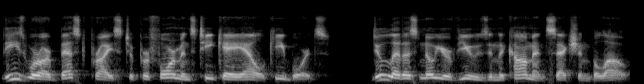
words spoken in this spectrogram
These were our best price to performance TKL keyboards. Do let us know your views in the comments section below.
